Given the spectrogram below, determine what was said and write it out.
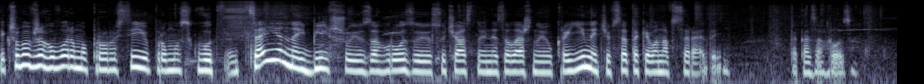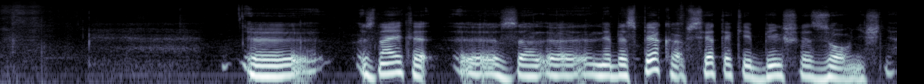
Якщо ми вже говоримо про Росію, про Москву, це є найбільшою загрозою сучасної незалежної України, чи все-таки вона всередині? Така загроза. Е, знаєте, е, е, небезпека все-таки більше зовнішня.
